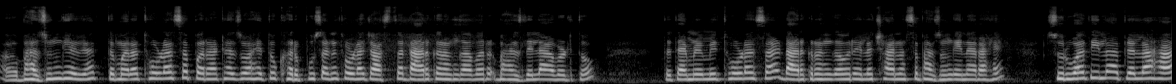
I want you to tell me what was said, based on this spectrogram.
भाजून घेऊयात. तर मला थोडासा पराठा जो आहे तो खरपूस आणि थोडा जास्त डार्क रंगावर भाजलेला आवडतो. तर त्यामुळे मी थोडासा डार्क रंगावर याला छान असं भाजून घेणार आहे. सुरुवातीला आपल्याला हा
